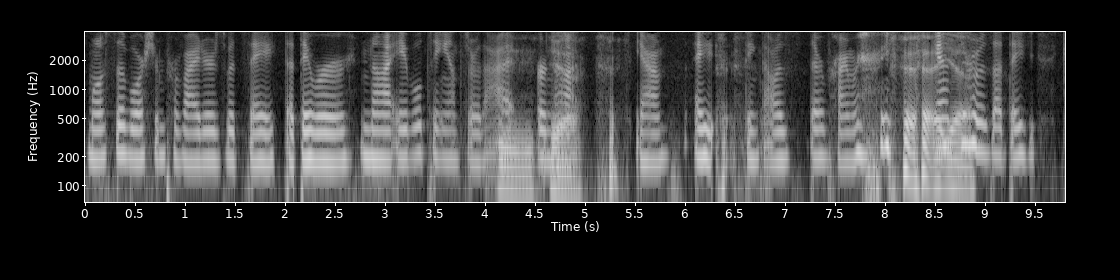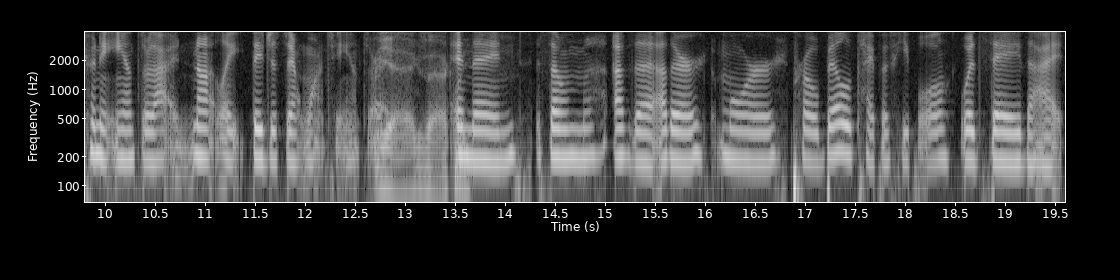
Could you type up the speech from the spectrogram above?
most of the abortion providers would say that they were not able to answer that Mm, or yeah. not yeah i think that was their primary answer Yeah. was that they couldn't answer that not like they just didn't want to answer it Yeah, exactly. and then some of the other more pro bill type of people would say that,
